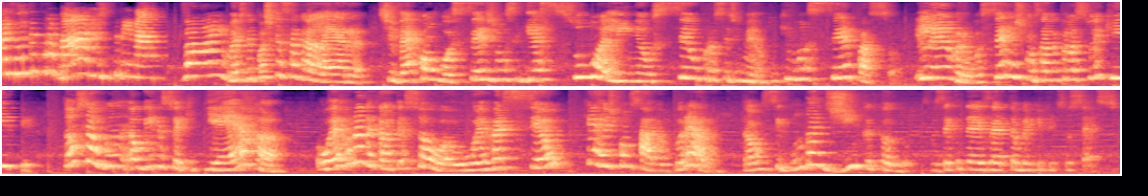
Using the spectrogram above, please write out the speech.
mas vai ter trabalho de treinar. Vai, mas depois que essa galera estiver com você, eles vão seguir a sua linha, o seu procedimento, o que você passou. E lembra, você é responsável pela sua equipe. Então se alguém da sua equipe erra, o erro não é daquela pessoa, o erro é seu que é responsável por ela. Então, segunda dica que eu dou, se você quiser ter uma equipe de sucesso,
